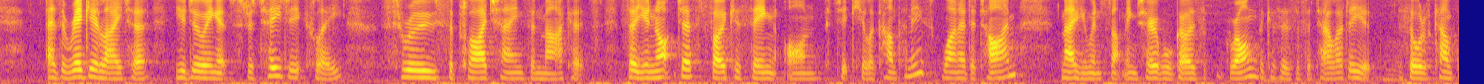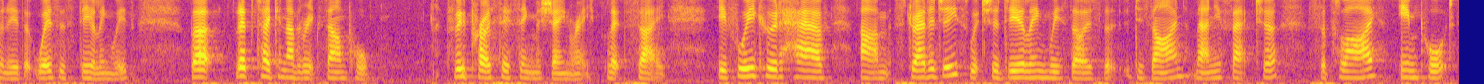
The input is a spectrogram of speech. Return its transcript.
as a regulator you're doing it strategically through supply chains and markets. So you're not just focusing on particular companies one at a time. Maybe when something terrible goes wrong because there's a fatality at the sort of company that Wes is dealing with. But let's take another example food processing machinery, let's say. If we could have um, strategies which are dealing with those that design, manufacture, supply, import,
